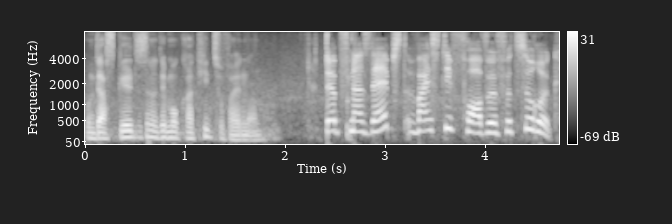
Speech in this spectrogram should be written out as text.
Und das gilt es in der Demokratie zu verhindern. Döpfner selbst weist die Vorwürfe zurück.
